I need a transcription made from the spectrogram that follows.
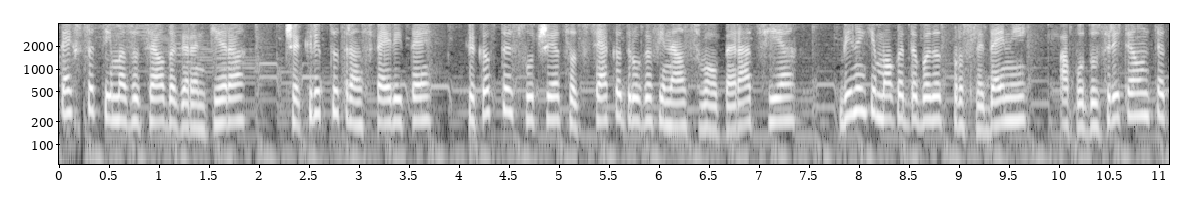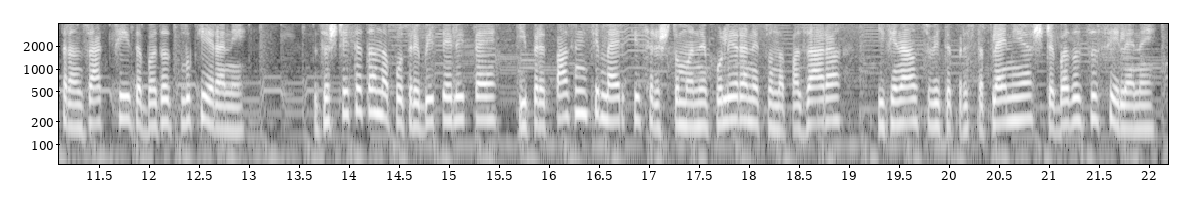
Текстът има за цел да гарантира, че криптотрансферите, какъвто е случаят с всяка друга финансова операция, винаги могат да бъдат проследени, а подозрителните транзакции да бъдат блокирани. Защитата на потребителите и предпазните мерки срещу манипулирането на пазара и финансовите престъпления ще бъдат засилени –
